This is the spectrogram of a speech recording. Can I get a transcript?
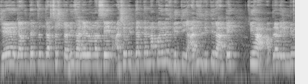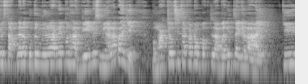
जे ज्या विद्यार्थ्यांचा जास्त स्टडी झालेलं नसेल अशा विद्यार्थ्यांना पहिलेच भीती आधीच भीती राहते की हा आपल्याला एमबीबीएस तर आपल्याला कुठं मिळणार नाही पण हा बीएमएस मिळाला पाहिजे. मग मागच्या वर्षीचा कट ऑफ बघितला बघितला गेला आहे की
